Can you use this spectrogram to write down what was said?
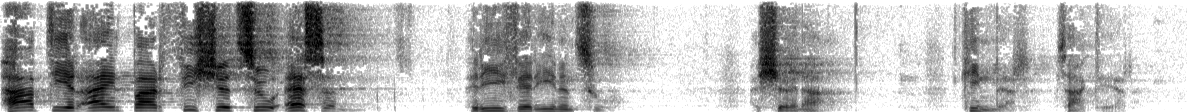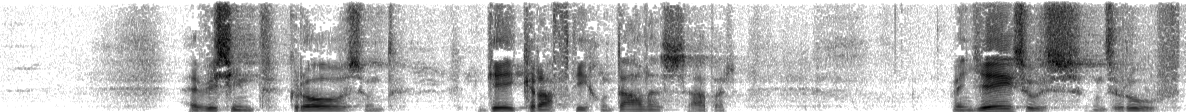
habt ihr ein paar Fische zu essen? rief er ihnen zu. Schöner Kinder, sagt er. Wir sind groß und gehkraftig und alles, aber wenn Jesus uns ruft,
